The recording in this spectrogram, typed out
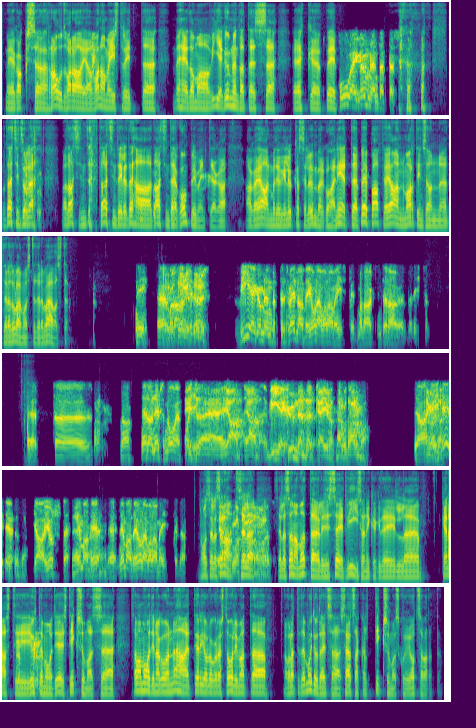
meie kaks raudvara ja vanameistrit, mehed oma viiekümnendates ehk Peep. kuuekümnendates ma tahtsin sulle, ma tahtsin, tahtsin teile teha, tahtsin teha komplimenti, aga aga Jaan muidugi lükkas selle ümber kohe, nii et Peep Pahv ja Jaan Martinson, tere tulemast ja tere päevast! Nii, äh, ma tahaksin öelda, viiekümnendates vennad ei ole vanameistrid, ma tahaksin seda öelda lihtsalt. et äh, noh, need on niisugused noored poisid. Äh, Jaan, Jaan, viiekümnendad käivad nagu Tarmo. ja ei, need, ja just, nemad, nemad ei ole vanameistrid. no selle sõna, selle, selle sõna mõte oli siis see, et viis on ikkagi teil kenasti ühtemoodi ees tiksumas. samamoodi nagu on näha, et eriolukorrast hoolimata olete te muidu täitsa särtsakalt tiksumas, kui otsa vaadata?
